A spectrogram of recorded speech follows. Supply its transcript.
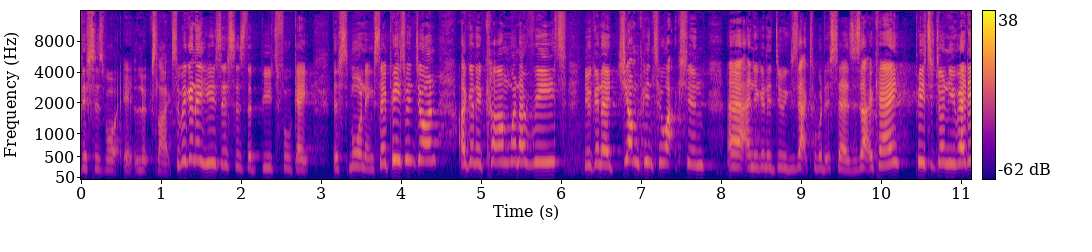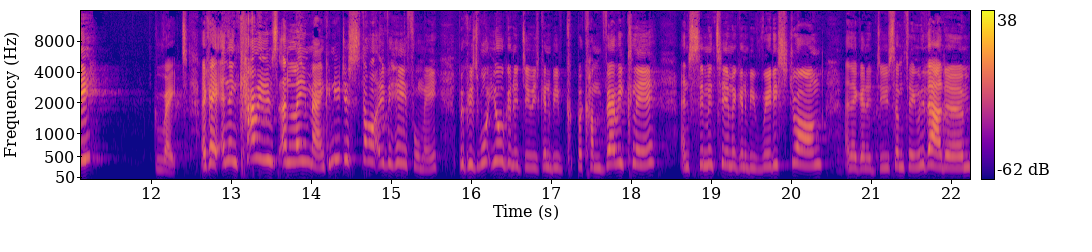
this is what it looks like. So we're going to use this as the beautiful gate this morning. So Peter and John are going to come when I read. You're going to jump into action, uh, and you're going to do exactly what it says. Is that okay? Peter, John, you ready? Great. Okay, and then carriers and lame man, can you just start over here for me? Because what you're going to do is going to be, become very clear, and Sim and Tim are going to be really strong, and they're going to do something with Adam,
